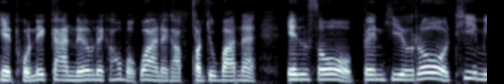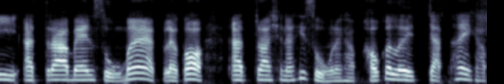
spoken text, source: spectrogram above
เหตุผลในการเนิร์ฟนะครับเขาบอกว่านะครับปัจจุบันน่ะเอนโซเป็นฮีโร่ที่มีอัตราแบนสูงมาก แล้วก็อัตราชนะที่สูงนะครับเขาก็เลยจัดให้ครับ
